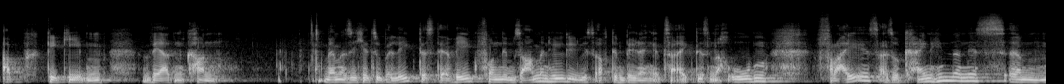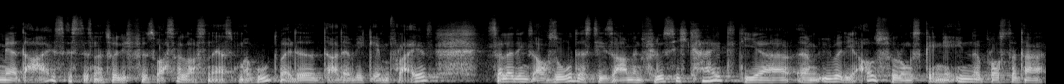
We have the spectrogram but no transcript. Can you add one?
abgegeben werden kann. Wenn man sich jetzt überlegt, dass der Weg von dem Samenhügel, wie es auf den Bildern gezeigt ist, nach oben frei ist, also kein Hindernis ähm, mehr da ist, ist das natürlich fürs Wasserlassen erstmal gut, weil da der Weg eben frei ist. Es ist allerdings auch so, dass die Samenflüssigkeit, die ja ähm, über die Ausführungsgänge in der Prostata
